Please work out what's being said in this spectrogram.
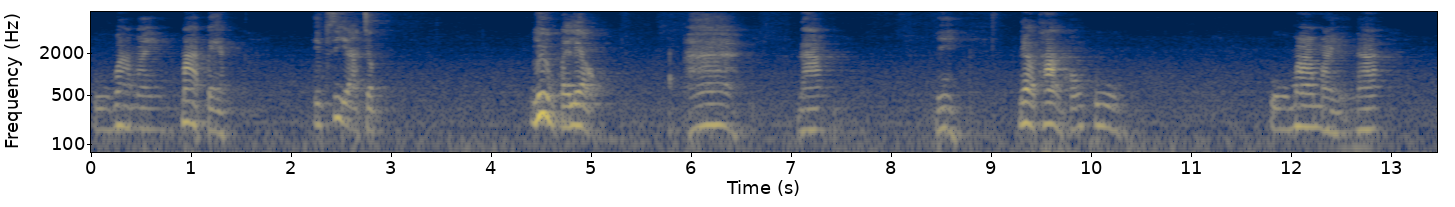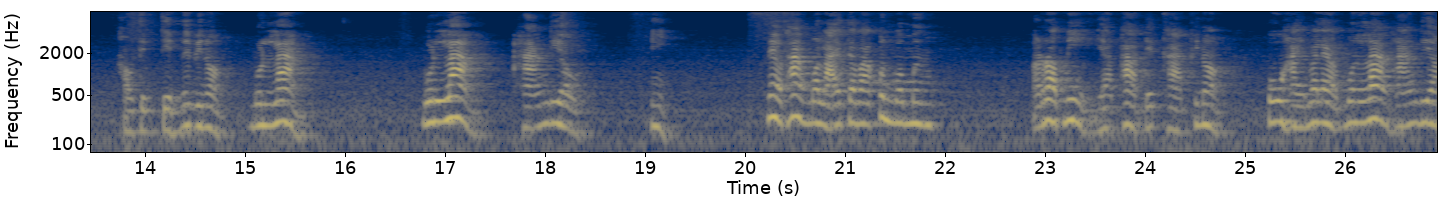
ปูมาใหม่ มาแปลกเอฟซีอาจจะลืมไปแล้วอ่านะนี่ แนวทางของปูปูมาใหม่นะเขาเต็มๆเลยพี่น้องบนล่าง บนล่างหางเดียว นี่ แนวทางบ่หลายแต่ว่าคนบ่มึง รอบนี้อย่าพลาดเด็ดขาดพี่น้อง ปูไห้มาแล้วบนล่างหางเดียว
